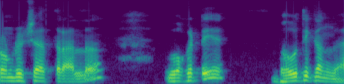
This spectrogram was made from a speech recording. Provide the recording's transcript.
రెండు క్షేత్రాల్లో ఒకటి భౌతికంగా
